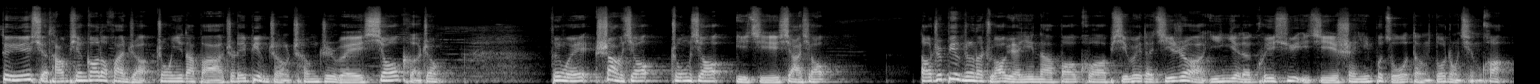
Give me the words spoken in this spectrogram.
对于血糖偏高的患者，中医呢把这类病症称之为消渴症，分为上消、中消以及下消。导致病症的主要原因呢，包括脾胃的积热、阴液的亏虚以及肾阴不足等多种情况。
